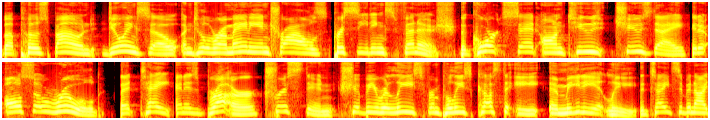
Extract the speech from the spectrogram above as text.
but postponed doing so until Romanian trials proceedings finish. The court said on Tu- Tuesday it had also ruled that Tate and his brother Tristan should be released from police custody immediately. The Tates have been uh,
